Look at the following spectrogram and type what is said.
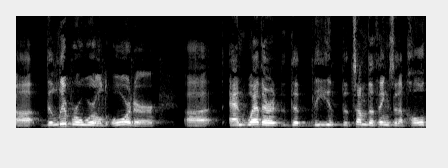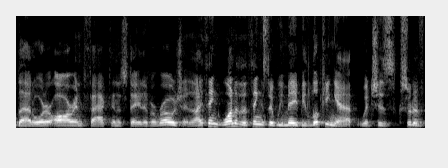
uh, the liberal world order uh, and whether the, the, the, some of the things that uphold that order are in fact in a state of erosion. And I think one of the things that we may be looking at, which is sort of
